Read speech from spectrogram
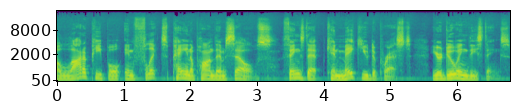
a lot of people inflict pain upon themselves, things that can make you depressed. You're doing these things.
